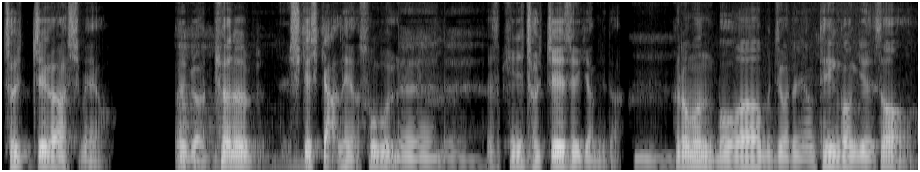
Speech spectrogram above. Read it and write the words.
절제가 심해요. 그러니까 아. 표현을 쉽게 쉽게 안 해요 속을. 네, 네. 그래서 굉장히 절제해서 얘기합니다. 음. 그러면 뭐가 문제가 되냐면 대인 관계에서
